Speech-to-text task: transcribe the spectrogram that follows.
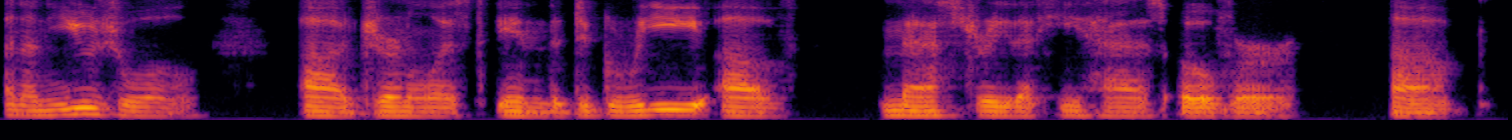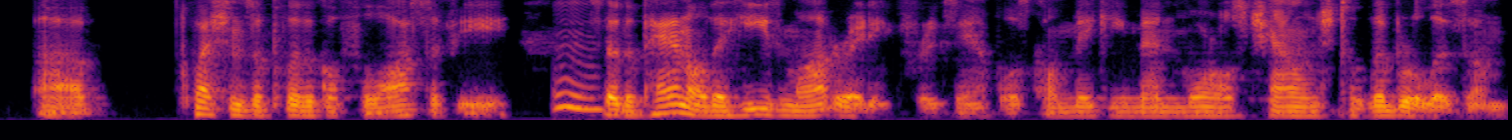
an unusual uh, journalist in the degree of mastery that he has over uh, uh, questions of political philosophy. Mm. So the panel that he's moderating, for example, is called "Making Men Morals: Challenge to Liberalism,"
